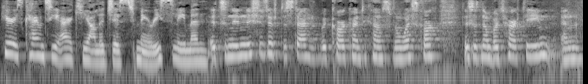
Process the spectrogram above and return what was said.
Here's county archaeologist Mary Sleeman. It's an initiative that started with Cork County Council in West Cork. This is number 13 and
